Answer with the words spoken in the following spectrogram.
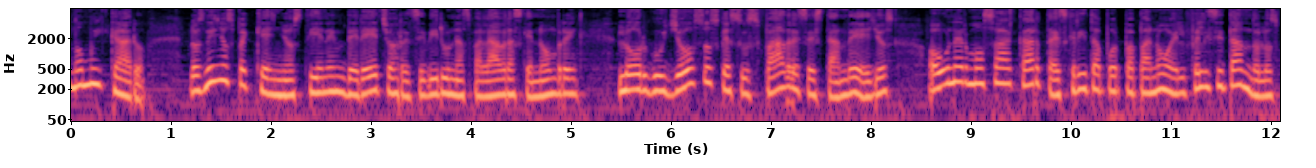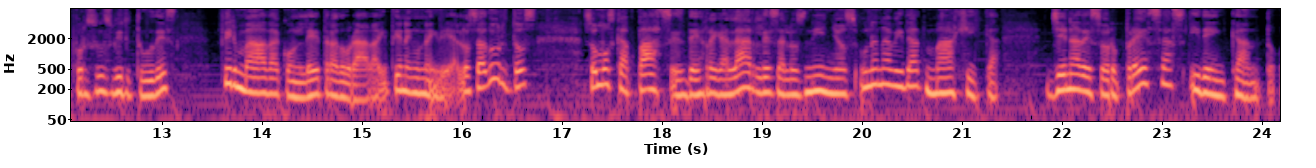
no muy caro. Los niños pequeños tienen derecho a recibir unas palabras que nombren lo orgullosos que sus padres están de ellos o una hermosa carta escrita por Papá Noel felicitándolos por sus virtudes, firmada con letra dorada. Y tienen una idea. Los adultos somos capaces de regalarles a los niños una Navidad mágica, llena de sorpresas y de encanto.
